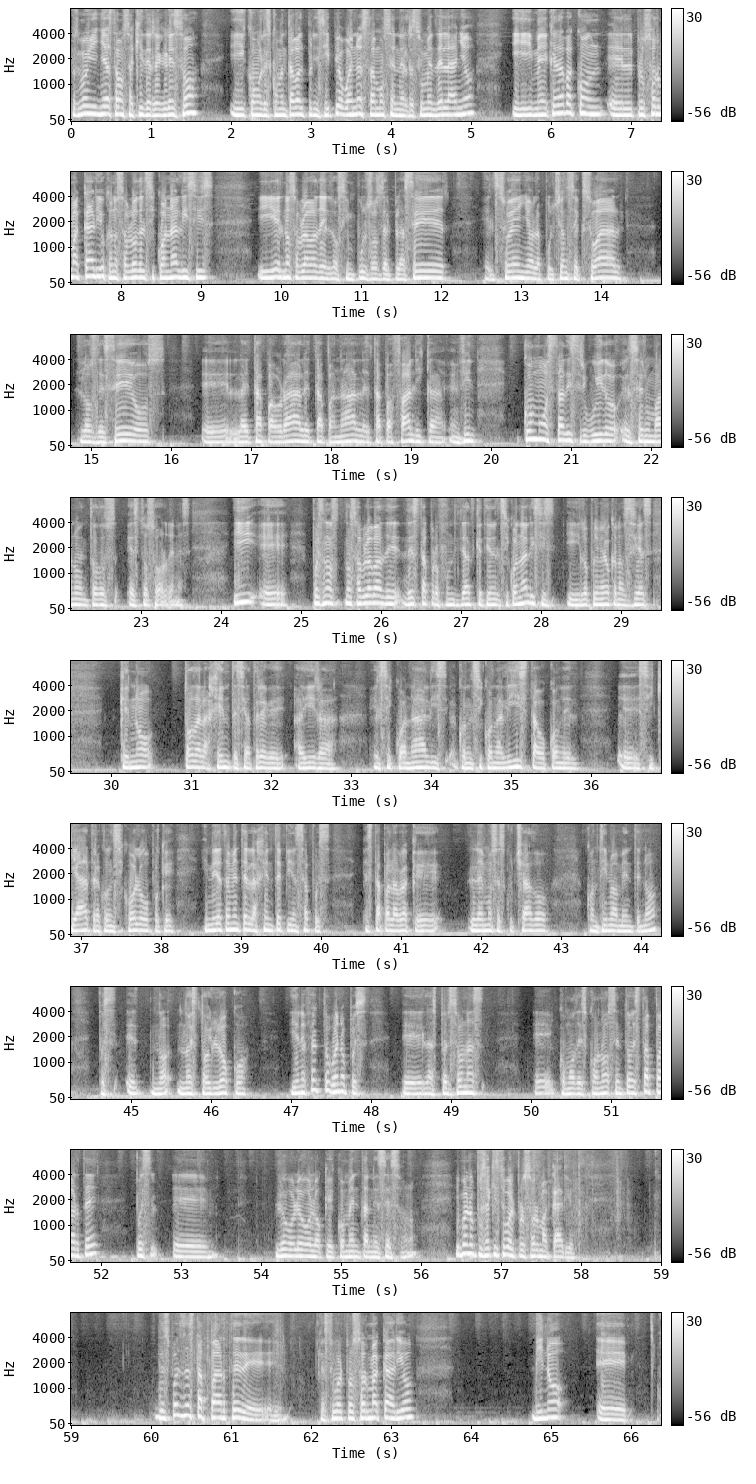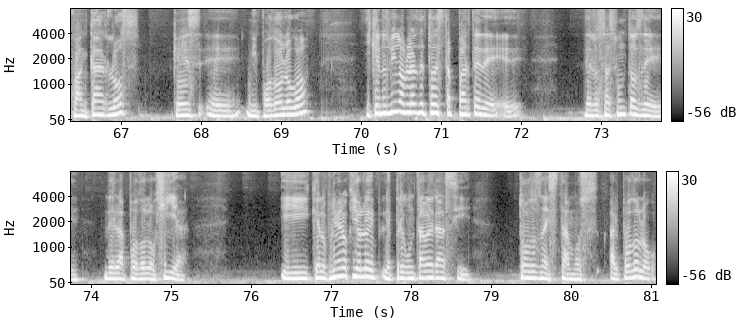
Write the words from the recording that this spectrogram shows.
Pues muy bien, ya estamos aquí de regreso. Y como les comentaba al principio, bueno, estamos en el resumen del año. Y me quedaba con el profesor Macario que nos habló del psicoanálisis. Y él nos hablaba de los impulsos del placer, el sueño, la pulsión sexual, los deseos, eh, la etapa oral, la etapa anal, la etapa fálica, en fin, cómo está distribuido el ser humano en todos estos órdenes. Y eh, pues nos, hablaba de, esta profundidad que tiene el psicoanálisis. Y lo primero que nos decía es, que no toda la gente se atreve a ir a el psicoanálisis, con el psicoanalista o con el eh, psiquiatra, con el psicólogo, porque inmediatamente la gente piensa, pues, esta palabra que le hemos escuchado continuamente, ¿no? Pues eh, no, no estoy loco. Y en efecto, bueno, pues eh, las personas, como desconocen toda esta parte, pues luego, luego lo que comentan es eso, ¿no? Y bueno, pues aquí estuvo el profesor Macario después de esta parte de que estuvo el profesor Macario, vino eh, Juan Carlos, que es eh, mi podólogo, y que nos vino a hablar de toda esta parte de, los asuntos de, la podología. Y que lo primero que yo le, preguntaba era si todos necesitamos al podólogo.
